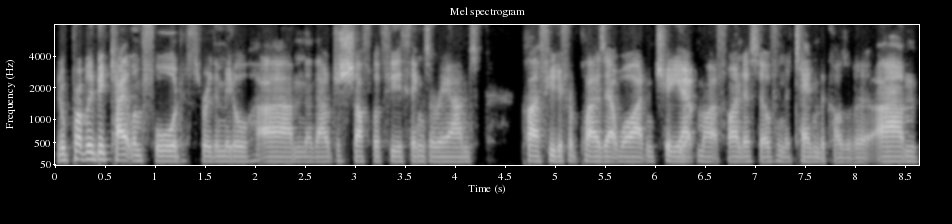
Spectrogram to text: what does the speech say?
It'll probably be Caitlin Foord through the middle. Um, and they'll just shuffle a few things around, play a few different players out wide, and Chidiac Yeah. might find herself in the ten because of it. Um,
